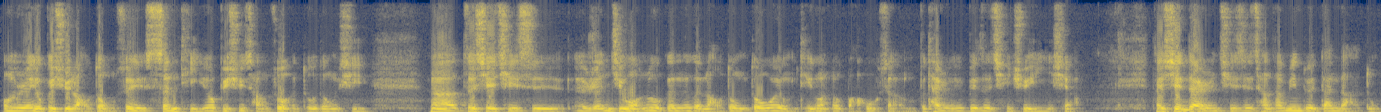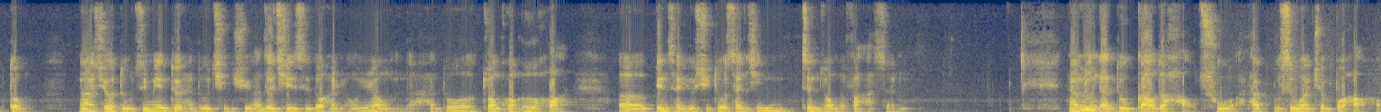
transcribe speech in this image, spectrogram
我们人又必须劳动，所以身体又必须常做很多东西。那这些其实呃人际网络跟那个劳动都为我们提供很多保护伞，不太容易被这情绪影响。但现代人其实常常面对单打独斗，那需要独自面对很多情绪，那这其实都很容易让我们的很多状况恶化，呃，变成有许多身心症状的发生。那敏感度高的好处啊，它不是完全不好哈。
